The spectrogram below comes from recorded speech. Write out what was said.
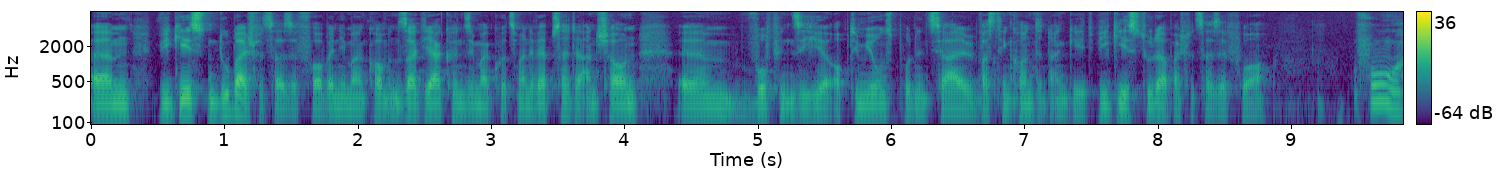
Ähm, wie gehst du beispielsweise vor, wenn jemand kommt und sagt, ja, können Sie mal kurz meine Webseite anschauen? Ähm, wo finden Sie hier Optimierungspotenzial, was den Content angeht? Wie gehst du da beispielsweise vor? Puh,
